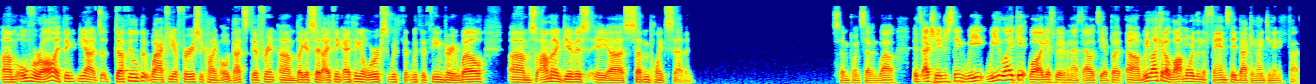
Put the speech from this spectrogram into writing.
Um, overall, I think yeah, it's definitely a little bit wacky at first. You're kind of like, oh, that's different. Um, like I said, I think I think it works with the, with the theme very well. Um, so I'm gonna give this a uh, seven point seven. Seven point seven. Wow, it's actually interesting. We we like it. Well, I guess we haven't asked Alex yet, but um, we like it a lot more than the fans did back in 1995.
